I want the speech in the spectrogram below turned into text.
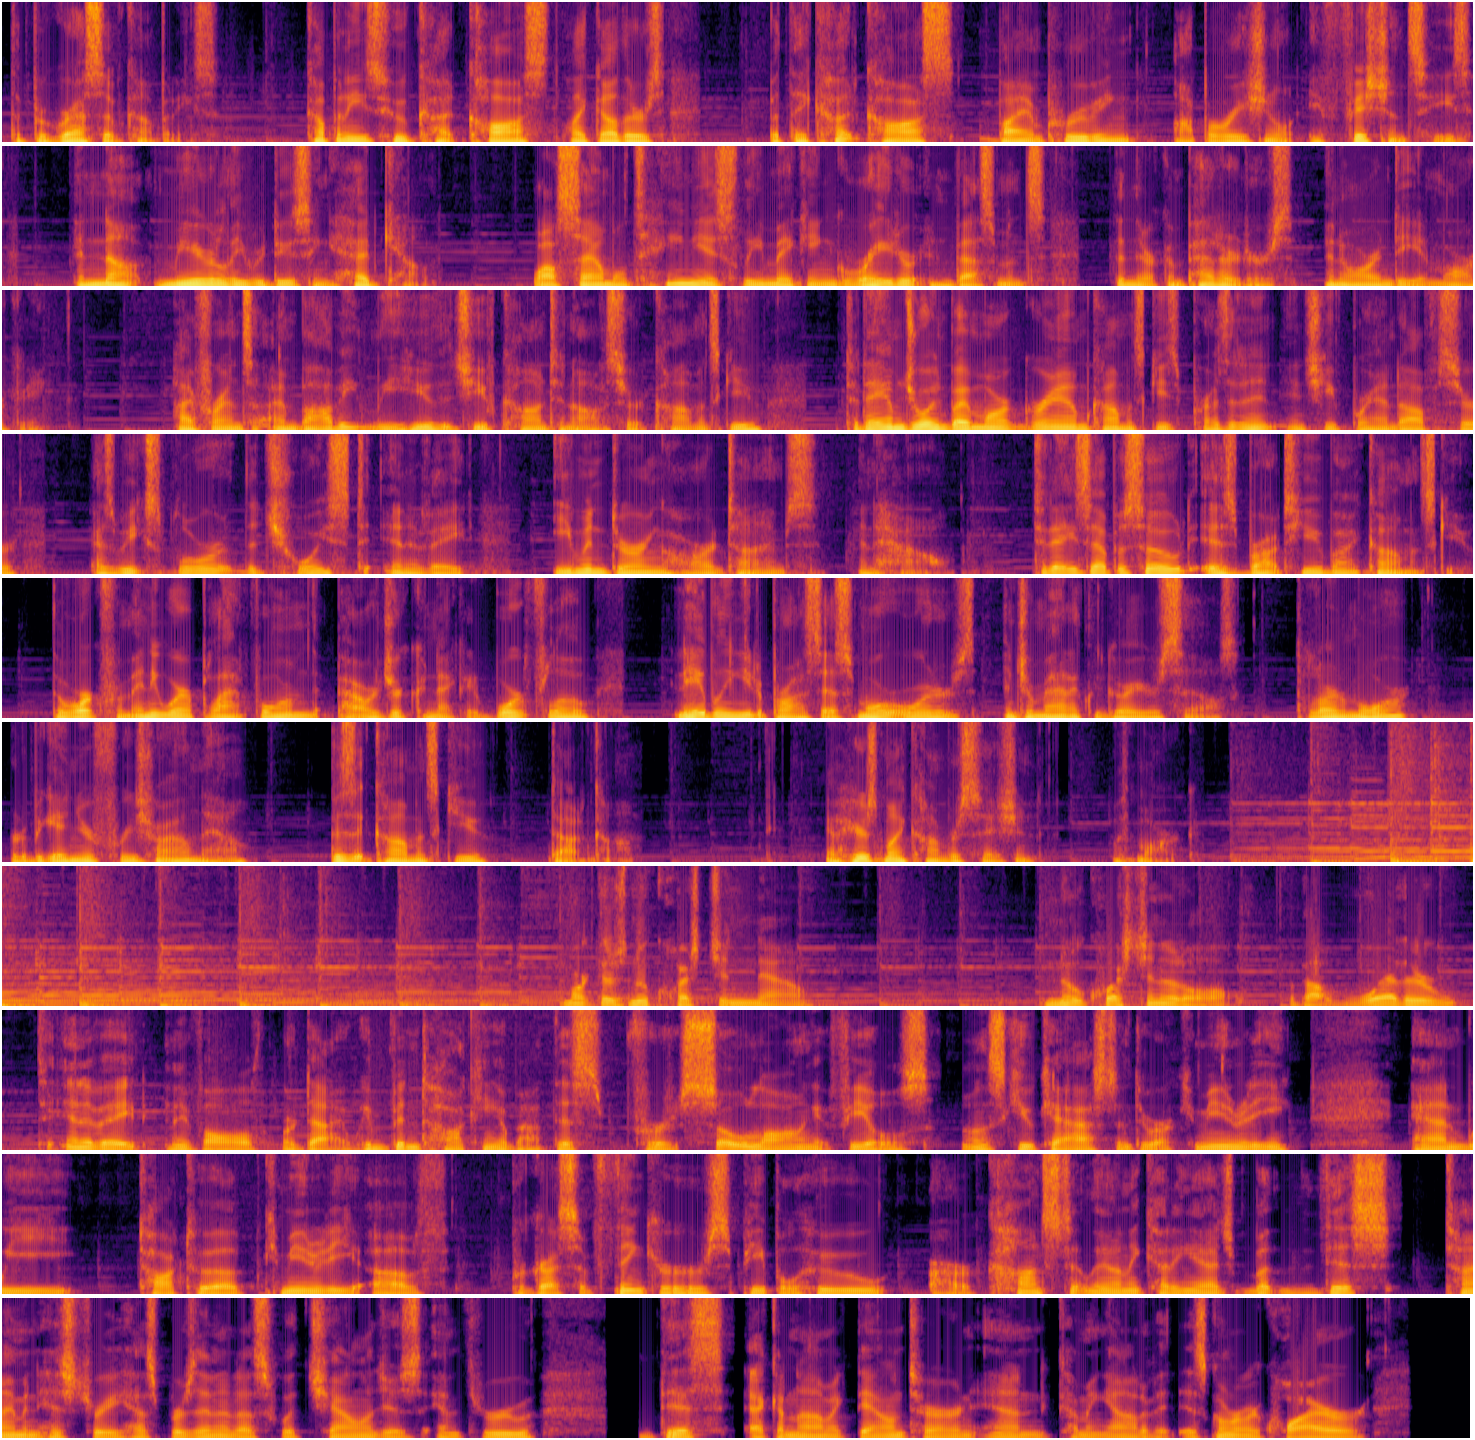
the progressive companies. Companies who cut costs like others, but they cut costs by improving operational efficiencies and not merely reducing headcount while simultaneously making greater investments than their competitors in R&D and marketing. Hi friends, I'm Bobby Lehew, the Chief Content Officer at commonsku. Today I'm joined by Mark Graham, commonsku's President and Chief Brand Officer, as we explore the choice to innovate even during hard times and how. Today's episode is brought to you by commonsku, the work from anywhere platform that powers your connected workflow, enabling you to process more orders and dramatically grow your sales. To learn more or to begin your free trial now, visit commonsku.com now, here's my conversation with Mark. Mark, there's no question now, no question at all about whether to innovate and evolve or die. We've been talking about this for so long, it feels, on the SKUcast and through our community. And we talk to a community of progressive thinkers, people who are constantly on the cutting edge. But this time in history has presented us with challenges. And through this economic downturn and coming out of it is going to require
